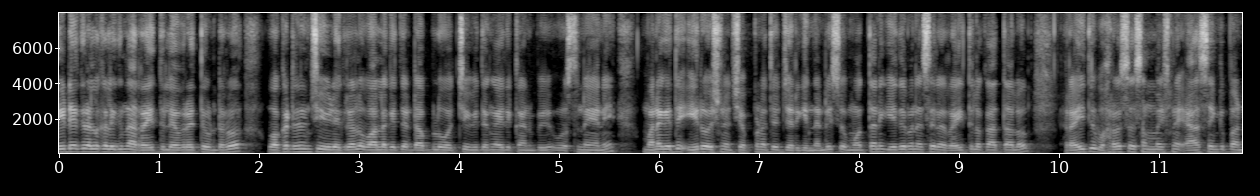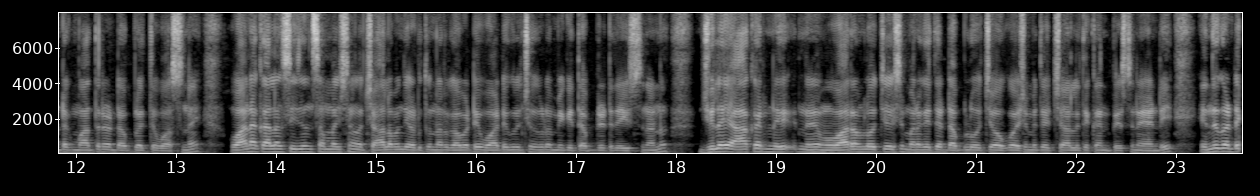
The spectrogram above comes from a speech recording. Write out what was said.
ఏడు ఎకరాలు కలిగిన రైతులు ఎవరైతే ఉంటారో ఒకటి నుంచి ఏడు ఎకరాలు వాళ్ళకైతే డబ్బులు వచ్చే విధంగా అయితే కనిపి వస్తున్నాయని మనకైతే ఈ రోజున చెప్పడం అయితే జరిగిందండి. సో మొత్తానికి ఏదేమైనా సరే రైతుల ఖాతాలో రైతు భరోసా సంబంధించిన యాసంగి పంటకు మాత్రమే డబ్బులు అయితే వస్తున్నాయి. వానాకాలం సీజన్ సంబంధించిన చాలామంది అడుగుతున్నారు కాబట్టి వాటి గురించి కూడా మీకు అయితే అప్డేట్ అయితే ఇస్తున్నాను. జూలై ఆఖరి వారంలో వచ్చేసి మనకైతే డబ్బులు వచ్చే అవకాశం అయితే చాలా అయితే కనిపిస్తున్నాయండి. ఎందుకంటే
